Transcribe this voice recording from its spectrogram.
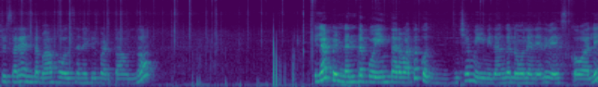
చూసారా ఎంత బాగా హోల్స్ అనేటివి పడతా ఉందో. ఇలా పిండి అంతా పోయిన తర్వాత కొంచెం ఈ విధంగా నూనె అనేది వేసుకోవాలి.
